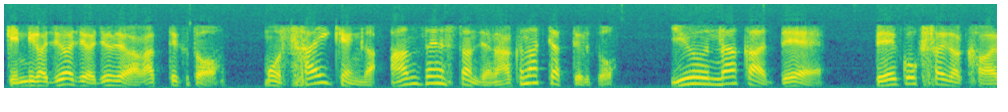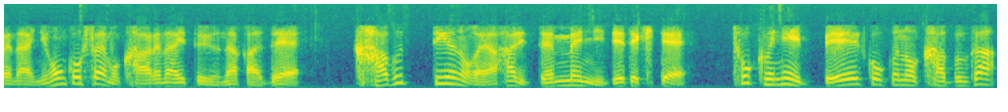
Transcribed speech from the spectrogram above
金利がじわじわじわじわ上がっていくと、もう債券が安全資産じゃなくなっちゃってると。いう中で、米国債が買われない、日本国債も買われないという中で、株っていうのがやはり前面に出てきて、特に米国の株が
